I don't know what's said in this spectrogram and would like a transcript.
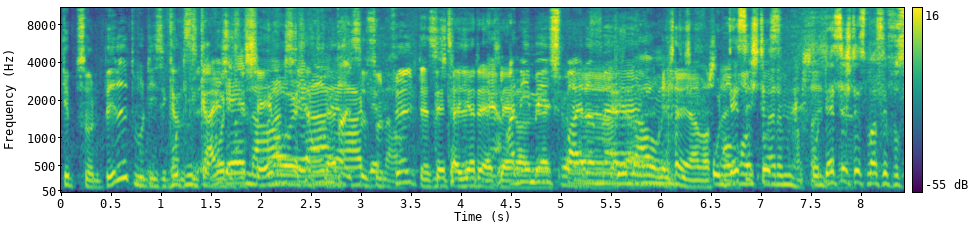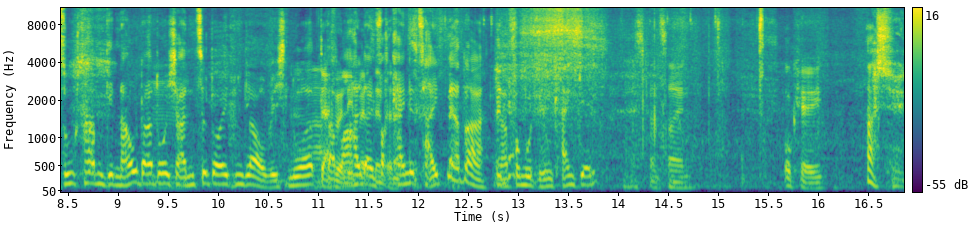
gibt es so ein Bild, wo diese ganzen geilen Szenen Genau, stehen. ja, da ja, ist so genau. ein Bild, das ist Detaillierte der Erklärung, ja. Anime Spider-Man. Genau, richtig. Ja, und, wahrscheinlich. das ist das, und das ist das, was sie versucht haben, genau dadurch anzudeuten, glaube ich. Nur da war halt einfach keine. Zeit mehr da. Ja, vermutlich. Und kein Geld. das kann sein. Okay. Ach, schön.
